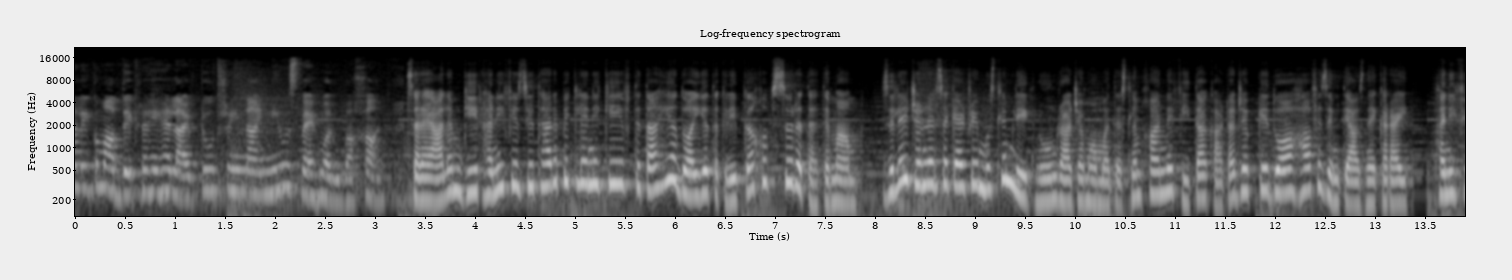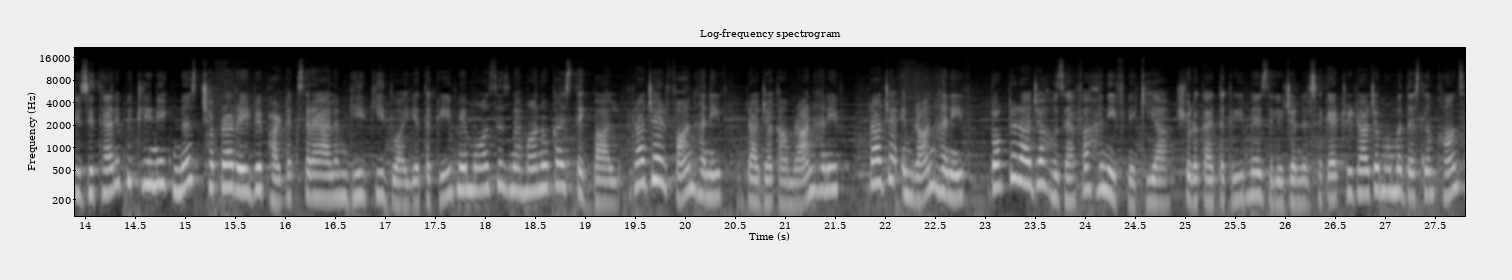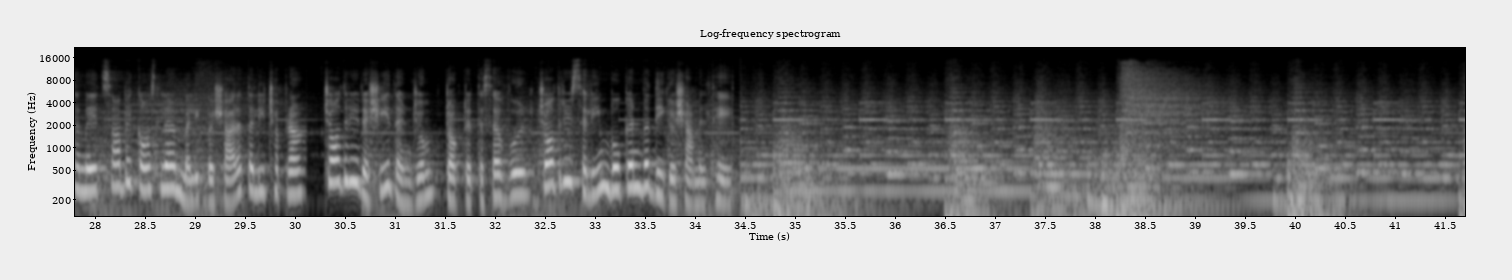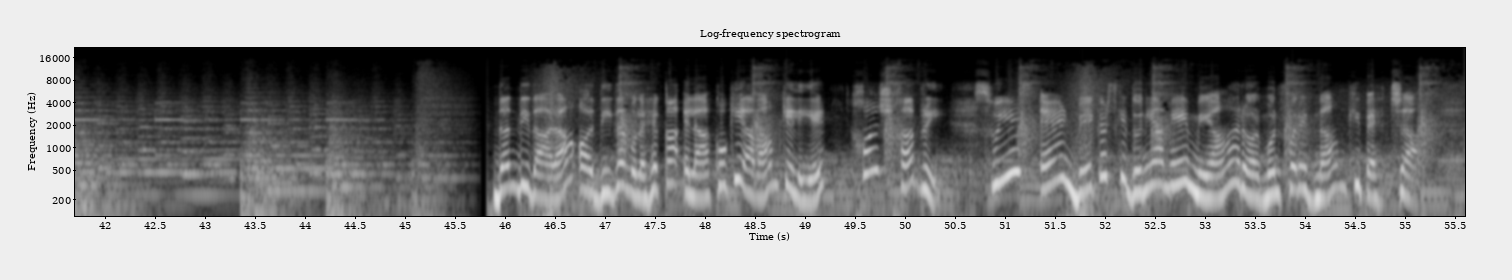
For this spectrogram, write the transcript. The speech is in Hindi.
असलम आप देख रहे हैं live two three nine news मैं हूँ Aruba Khan. Sarai Alamgir Honey physiotherapy clinic की इफ्ताही दुआया तकरीब का खूबसूरत अहतमाम ज़िले जनरल सेक्रेटरी मुस्लिम लीग नून राजा मोहम्मद असलम खान ने फीता काटा जबकि दुआ हाफिज इम्तियाज़ ने कराई। हनी फिजियोथेरेपी क्लिनिक नस छपरा रेलवे फाटक सराय आलमगीर की दुआया तकरीब में मोजिज मेहमानों का इस्तेकबाल। राजा इरफान हनीफ, राजा कामरान हनीफ राजा इमरान हनीफ, डॉक्टर राजा हुजैफा हनीफ ने किया। शुरा तकरीब में ज़िले जनरल सेक्रेटरी राजा मोहम्मद असलम खान समेत सबक काउंसलर मलिक बशारत अली छपरा, चौधरी रशीद अंजुम, डॉक्टर तसव्वुर, चौधरी सलीम बोकन व दीगर शामिल थे। दंदीदारा और दीगर मुलहका इलाकों की आवाम के लिए खुशखबरी स्वीट्स एंड बेकर्स की दुनिया में मियार और मुनफरद नाम की पहचान।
